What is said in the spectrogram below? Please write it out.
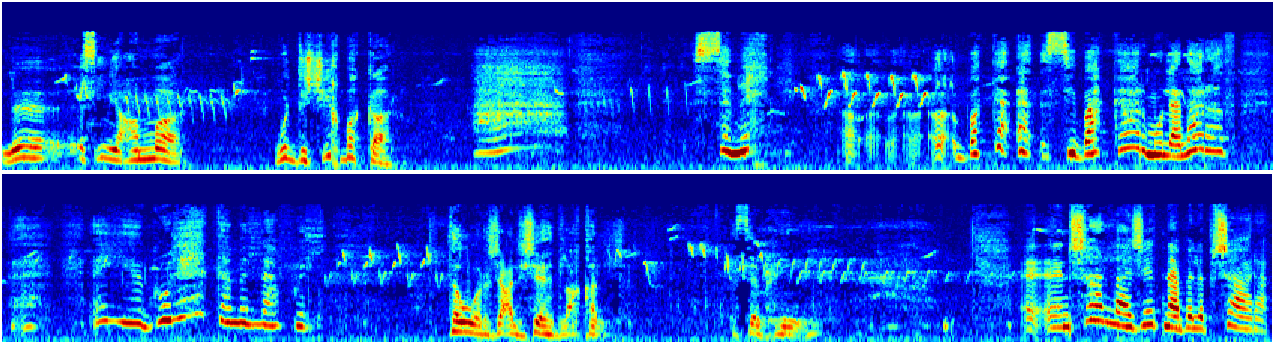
لا اسمي عمار. ولد الشيخ بكار. سامحني بكار سي بكار مولا الأرض أي قول هيك من الأول. تو رجع لي شاهد العقل. سامحيني. إن شاء الله جيتنا بالبشارة.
